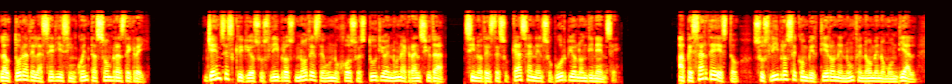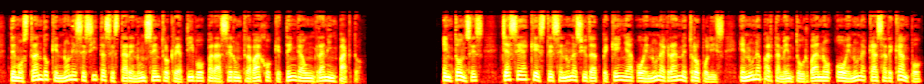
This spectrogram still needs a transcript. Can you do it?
la autora de la serie 50 Sombras de Grey. James escribió sus libros no desde un lujoso estudio en una gran ciudad, sino desde su casa en el suburbio londinense. A pesar de esto, sus libros se convirtieron en un fenómeno mundial, demostrando que no necesitas estar en un centro creativo para hacer un trabajo que tenga un gran impacto. Entonces, ya sea que estés en una ciudad pequeña o en una gran metrópolis, en un apartamento urbano o en una casa de campo,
